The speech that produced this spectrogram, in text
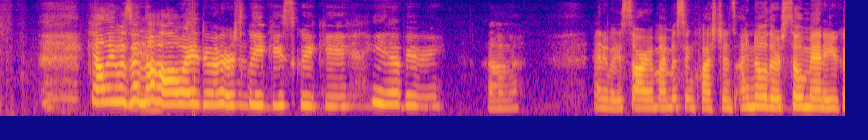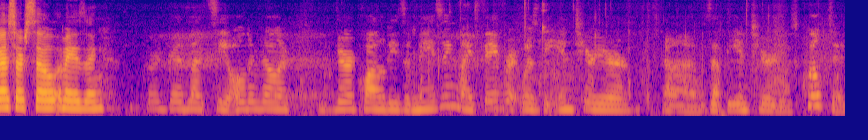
Kelly was in the hallway doing her squeaky squeaky. Yeah, baby. Uh, anyway, sorry, am I missing questions? I know there's so many. You guys are so amazing. We're good. Let's see. Older Vera, Vera quality is amazing. My favorite was the interior. Uh, was that the interior was quilted.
